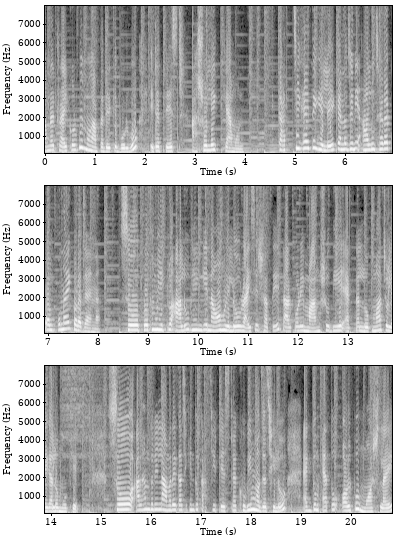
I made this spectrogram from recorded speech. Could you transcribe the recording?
আমরা ট্রাই করব এবং আপনাদেরকে বলব, এটা টেস্ট আসলে কেমন। কাচ্চি খাইতে গেলে কেন জানি আলু ছাড়া কল্পনাই করা যায় না। সো প্রথমে একটু আলু ভেঙে নেওয়া হইল রাইসের সাথে, তারপরে মাংস দিয়ে একটা লোকমা চলে গেল মুখে। সো আলহামদুলিল্লাহ আমাদের কাছে কিন্তু কাচ্চির টেস্টটা খুবই মজা ছিল। একদম এত অল্প মশলায়,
